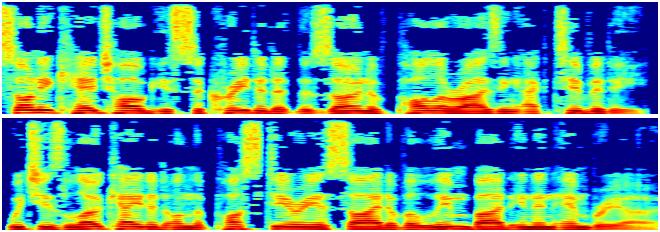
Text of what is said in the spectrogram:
Sonic hedgehog is secreted at the zone of polarizing activity, which is located on the posterior side of a limb bud in an embryo.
